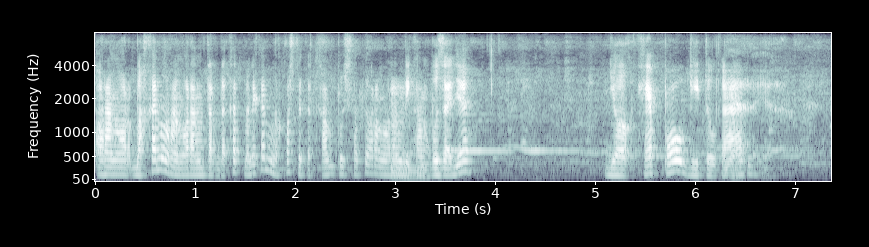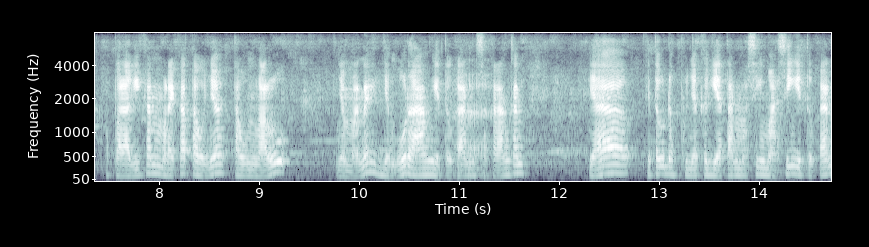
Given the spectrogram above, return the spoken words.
orang bahkan orang-orang terdekat mana kan ngekos dekat kampus tapi orang-orang di Hmm. kampus aja yo kepo gitu kan Ya, ya. apalagi kan mereka taunya tahun lalu nyamannya jeung orang gitu kan Ah. sekarang kan ya kita udah punya kegiatan masing-masing gitu kan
